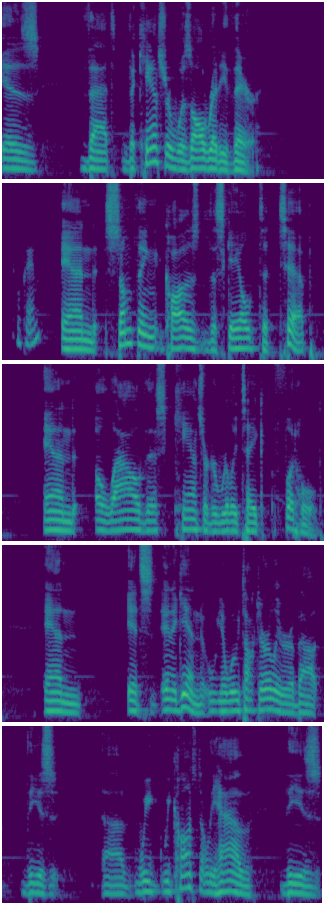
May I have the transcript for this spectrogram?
is that the cancer was already there Okay. and something caused the scale to tip and allow this cancer to really take foothold and it's and again you know we talked earlier about these uh, we we constantly have these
